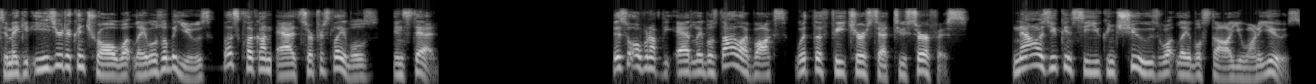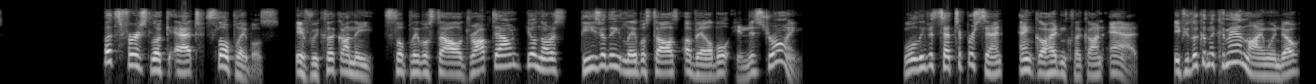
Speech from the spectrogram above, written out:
To make it easier to control what labels will be used, let's click on Add Surface Labels instead. This will open up the Add Labels dialog box with the feature set to surface. Now, as you can see, you can choose what label style you want to use. Let's first look at slope labels. If we click on the slope label style dropdown, you'll notice these are the label styles available in this drawing. We'll leave it set to percent and go ahead and click on Add. If you look in the command line window,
